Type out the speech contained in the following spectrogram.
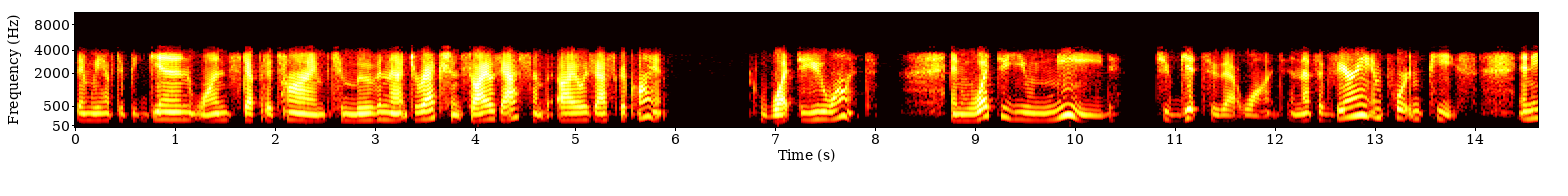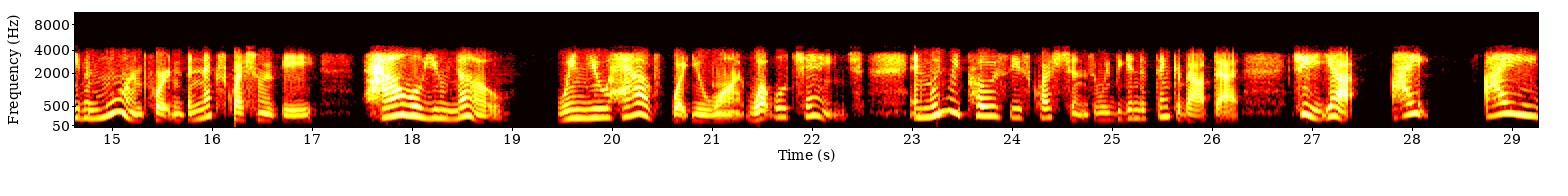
then we have to begin one step at a time to move in that direction. So I always ask somebody, I always ask a client, what do you want? And what do you need to get to that want? And that's a very important piece. And even more important, the next question would be, how will you know when you have what you want? What will change? And when we pose these questions and we begin to think about that, gee, yeah, I I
